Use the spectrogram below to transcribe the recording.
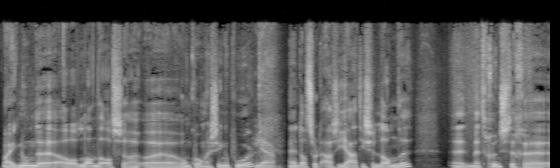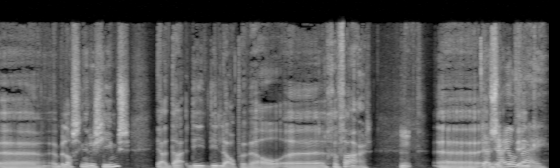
Maar ik noemde al landen als Hongkong en Singapore. Ja. En dat soort Aziatische landen... met gunstige belastingregimes... Ja, die, die lopen wel gevaar. Hm. ja, zij of denk, wij?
